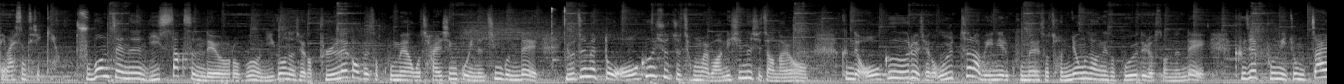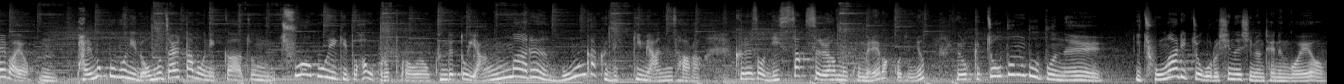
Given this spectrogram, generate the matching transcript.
네 말씀드릴게요 두 번째는 니삭스인데요, 여러분. 이거는 제가 블랙업에서 구매하고 잘 신고 있는 친구인데 요즘에 또 어그 슈즈 정말 많이 신으시잖아요. 근데 어그를 제가 울트라 미니를 구매해서 전 영상에서 보여드렸었는데 그 제품이 좀 짧아요. 음. 발목 부분이 너무 짧다 보니까 좀 추워 보이기도 하고 그렇더라고요. 근데 또 양말은 뭔가 그 느낌이 안 살아. 그래서 니삭스를 한번 구매를 해봤거든요. 이렇게 좁은 부분을 이 종아리 쪽으로 신으시면 되는 거예요.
